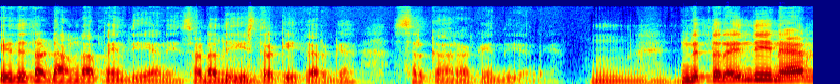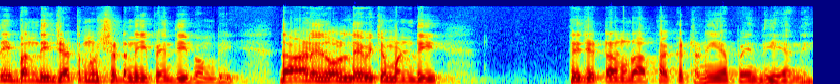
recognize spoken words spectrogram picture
ਇਹਦੇ ਤਾਂ ਡਾਂਗਾ ਪੈਂਦੀਆਂ ਨੇ ਸਾਡਾ ਦੇਸ਼ ਤਰੱਕੀ ਕਰ ਗਿਆ ਸਰਕਾਰਾਂ ਕਹਿੰਦੀਆਂ ਨੇ। ਨਿਤ ਰਹਿੰਦੀ ਨਹਿਰ ਦੀ ਬੰਦੀ ਜੱਟ ਨੂੰ ਛੱਡਣੀ ਪੈਂਦੀ ਬੰਬੀ। ਦਾਣੇ ਰੋਲ ਦੇ ਵਿੱਚ ਮੰਡੀ ਤੇ ਜੱਟਾਂ ਨੂੰ ਰਾਤਾਂ ਕੱਟਣੀਆਂ ਪੈਂਦੀਆਂ ਨੇ।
